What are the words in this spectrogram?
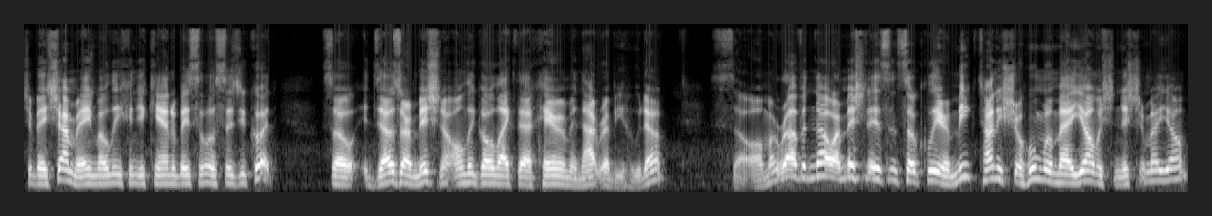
Shebei shamrei molichin you can, and Beis says you could. So does our Mishnah only go like the Acherim and not Rabbi Huda? So Omar Rav, no, our Mishnah isn't so clear. Meek tani shahumru me'ayom.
